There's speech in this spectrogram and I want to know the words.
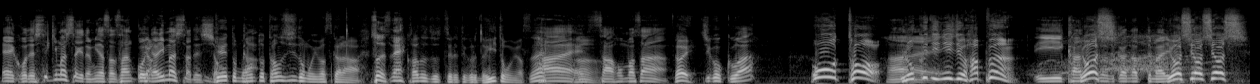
えー、ここでしてきましたけど皆さん参考になりましたでしょうデートも本当楽しいと思いますから。そうですね。彼女連れてくるといいと思いますね。はい、うん、さあ本間さん、はい、時刻は？おっと、はい、6時28分。いい感じの時間になってまいりました。よしよしよし。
